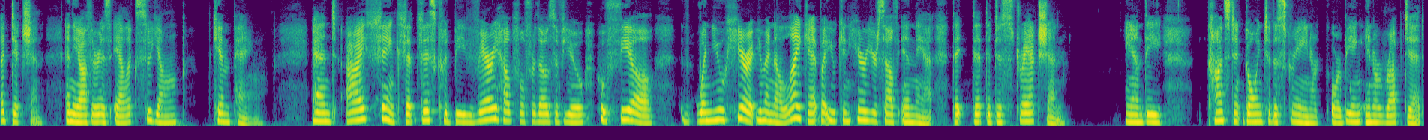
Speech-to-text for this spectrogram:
Addiction. And the author is Alex Soojung Kim Pang. And I think that this could be very helpful for those of you who feel when you hear it, you may not like it, but you can hear yourself in that, that, that the distraction and the constant going to the screen or, or being interrupted.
